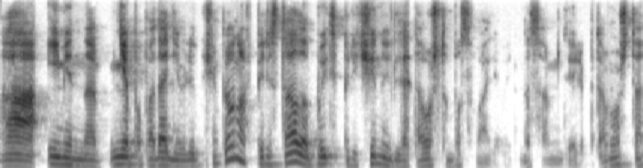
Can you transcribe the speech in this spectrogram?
а именно не попадание в Лигу Чемпионов перестало быть причиной для того, чтобы сваливать, на самом деле. Потому что...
